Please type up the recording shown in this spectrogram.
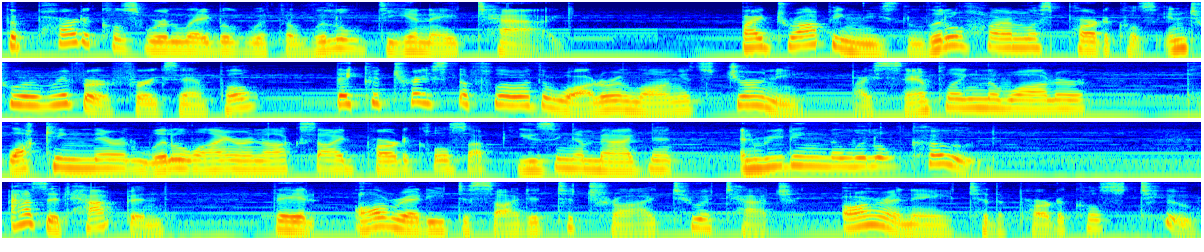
The particles were labeled with a little DNA tag. By dropping these little harmless particles into a river, for example, they could trace the flow of the water along its journey by sampling the water, plucking their little iron oxide particles up using a magnet, and reading the little code. As it happened, they had already decided to try to attach RNA to the particles too.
